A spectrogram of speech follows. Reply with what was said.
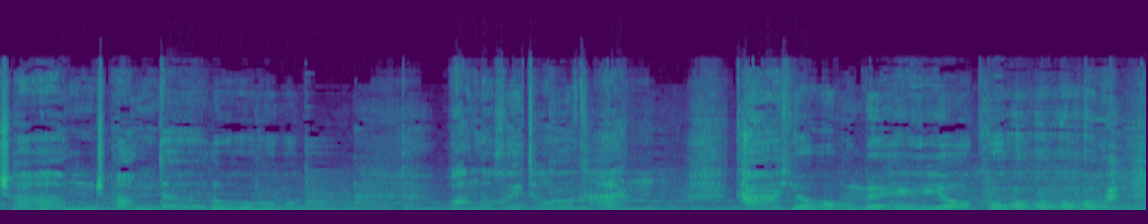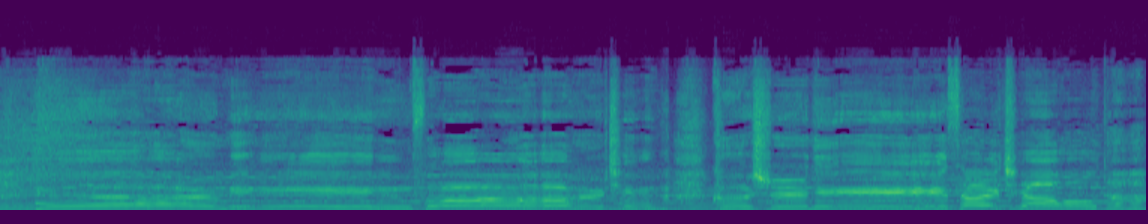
长长的路，忘了回头看，他有没有哭？月儿明，风儿轻，可是你在敲打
